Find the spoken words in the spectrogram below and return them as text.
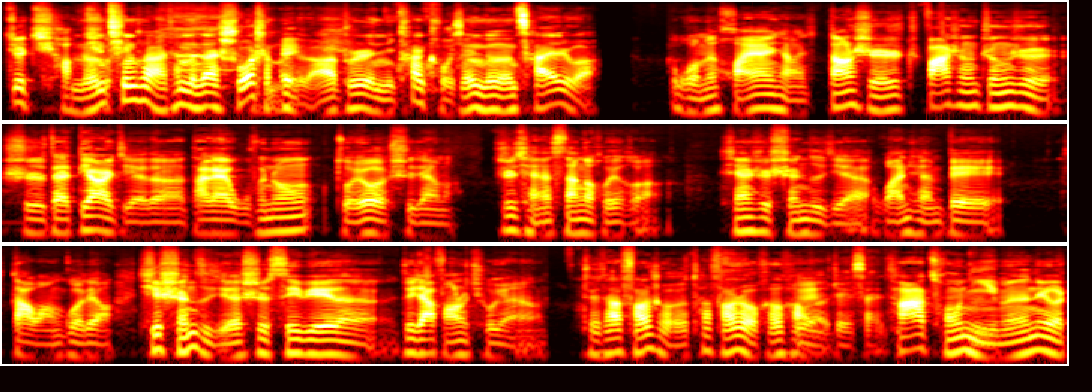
就巧能听出来他们在说什么，对吧？而不是你看口型你都能猜是吧？我们还原一下，当时发生争执是在第二节的大概五分钟左右的时间嘛，之前三个回合，先是沈子杰完全被大王过掉，其实沈子杰是 CBA 的最佳防守球员啊。对他防守，他防守很好的这赛季。他从你们那个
